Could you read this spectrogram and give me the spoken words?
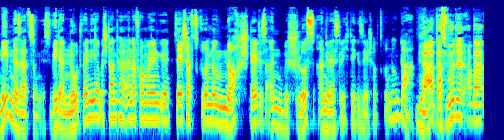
neben der Satzung ist weder notwendiger Bestandteil einer formellen Gesellschaftsgründung noch stellt es einen Beschluss anlässlich der Gesellschaftsgründung dar. Ja, das würde aber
